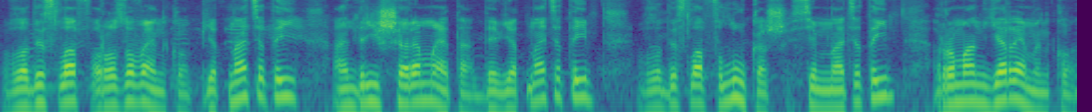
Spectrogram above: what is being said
Владислав Розовенко, 15-й, Андрій Шеремета, 19-й, Владислав Лукаш, 17-й, Роман Яременко,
